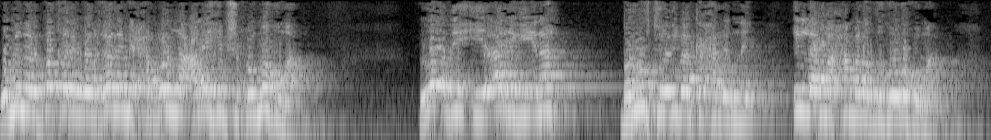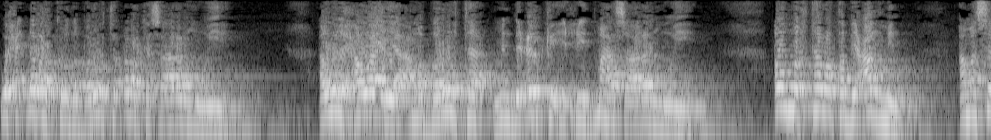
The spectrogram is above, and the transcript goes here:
wa min albaqari waalghanami xaramnaa calayhim shuxuumahuma. Lo-dii iyo arigiina baruurtoodii baan ka xarimnay ilaa maa xamala duhuuruhuma. Waxay dhabarkooda baruurta dhabarka saaran mooye. Aw ilxawaaya ama baruurta mindhicirka iyo xiidmaha saaran mooye. Aw makhtalata bicadmin ama se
